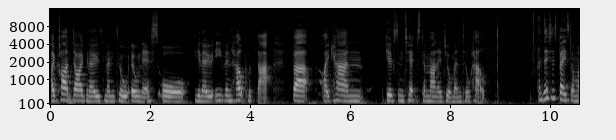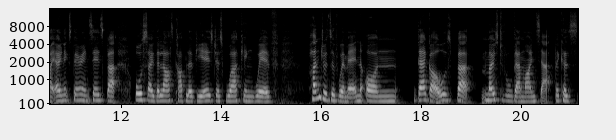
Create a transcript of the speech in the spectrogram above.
I can't diagnose mental illness or, you know, even help with that, but I can give some tips to manage your mental health. And this is based on my own experiences, but also the last couple of years just working with hundreds of women on their goals, but most of all their mindset. Because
